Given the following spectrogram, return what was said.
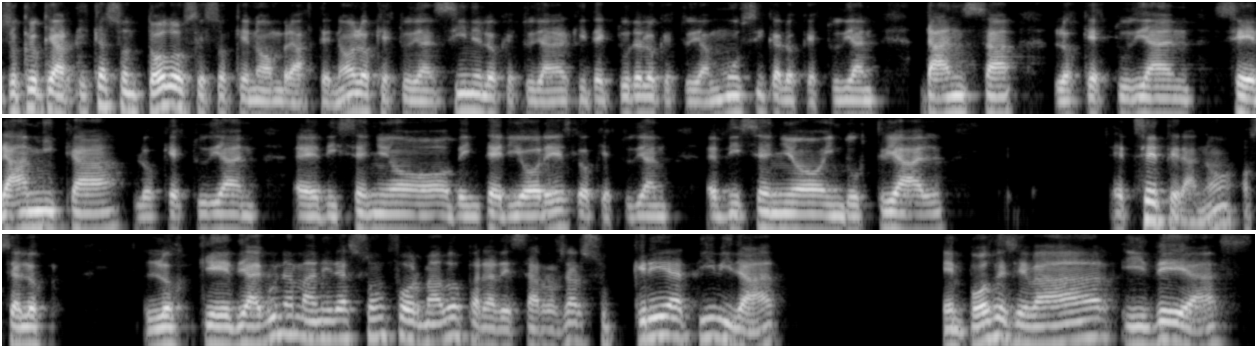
yo creo que artistas son todos esos que nombraste, ¿no? Los que estudian cine, los que estudian arquitectura, los que estudian música, los que estudian danza, los que estudian cerámica, los que estudian eh, diseño de interiores, los que estudian eh, diseño industrial, etcétera, ¿no? O sea, los, los que de alguna manera son formados para desarrollar su creatividad en pos de llevar ideas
